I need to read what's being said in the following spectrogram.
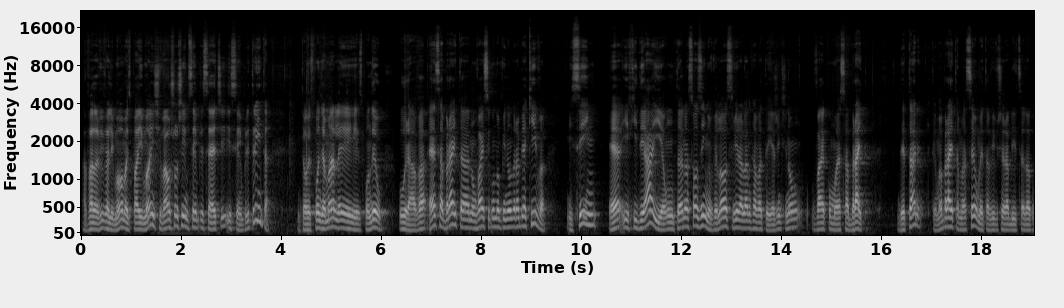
A Vala vive alimão, mas pai e mãe, Shiva o Shoshim, sempre sete e sempre trinta. Então responde a Marley, respondeu Urava, essa braita não vai segundo a opinião do Rabi Akiva, e sim é Ikideai, é um Tana sozinho, veloz vira lá no Kavatei. A gente não vai como essa braita. Detalhe, que tem uma braita, mas seu Metaviv Sherabi Tzadok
